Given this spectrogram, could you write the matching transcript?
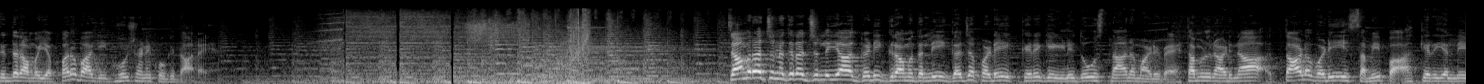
ಸಿದ್ದರಾಮಯ್ಯ ಪರವಾಗಿ ಘೋಷಣೆ ಕೂಗಿದ್ದಾರೆ. ಚಾಮರಾಜನಗರ ಜಿಲ್ಲೆಯ ಗಡಿ ಗ್ರಾಮದಲ್ಲಿ ಗಜಪಡೆ ಕೆರೆಗೆ ಇಳಿದು ಸ್ನಾನ ಮಾಡಿವೆ. ತಮಿಳುನಾಡಿನ ತಾಳವಡಿ ಸಮೀಪ ಕೆರೆಯಲ್ಲಿ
